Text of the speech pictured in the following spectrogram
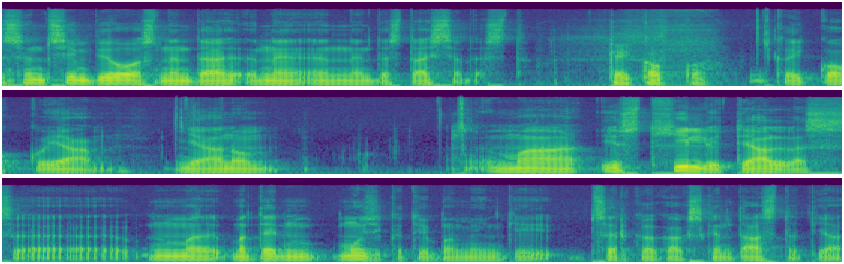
see on sümbioos nende ne,, nendest asjadest. kõik kokku? kõik kokku ja, ja no ma just hiljuti alles, ma, ma teen muusikat juba mingi circa kakskümmend aastat ja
